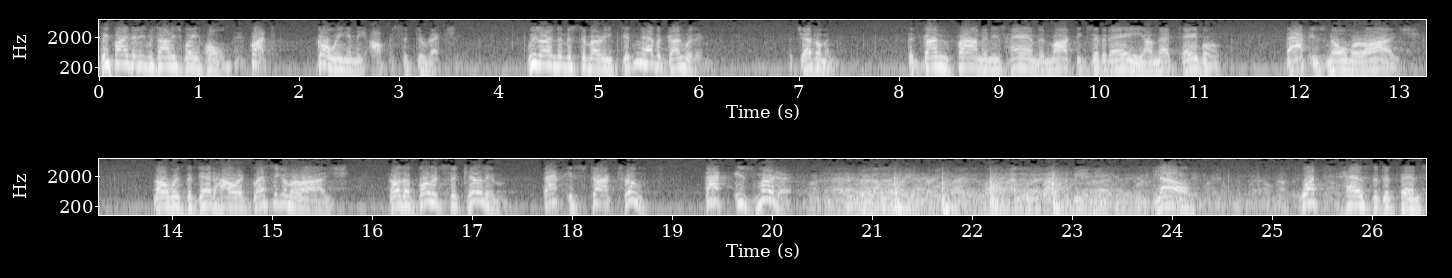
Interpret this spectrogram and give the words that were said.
We find that he was on his way home, but going in the opposite direction. We learn that Mr. Murray didn't have a gun with him. But, gentlemen, the gun found in his hand and marked Exhibit A on that table, that is no mirage. Nor was the dead Howard Blessing a mirage. Nor the bullets that killed him. That is stark truth. That is murder. Now, what has the defense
